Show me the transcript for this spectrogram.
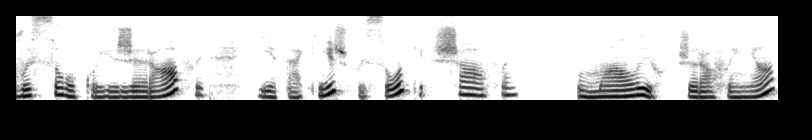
Високої жирафи є такі ж високі шафи. У малих жирафенят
